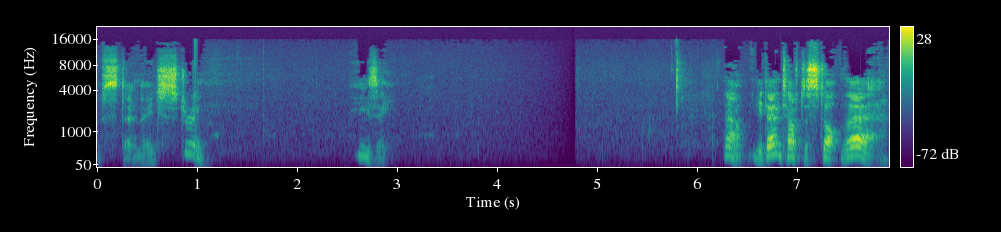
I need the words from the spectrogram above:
of Stone Age string. Easy. Now you don't have to stop there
